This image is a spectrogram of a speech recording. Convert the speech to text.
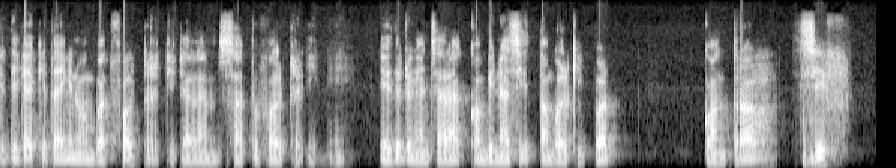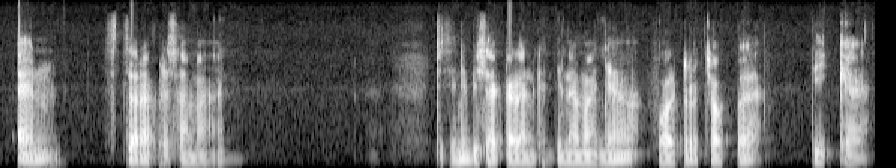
ketika kita ingin membuat folder di dalam satu folder ini, yaitu dengan cara kombinasi tombol keyboard, Ctrl, Shift, N secara bersamaan. Di sini bisa kalian ganti namanya folder coba 3.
